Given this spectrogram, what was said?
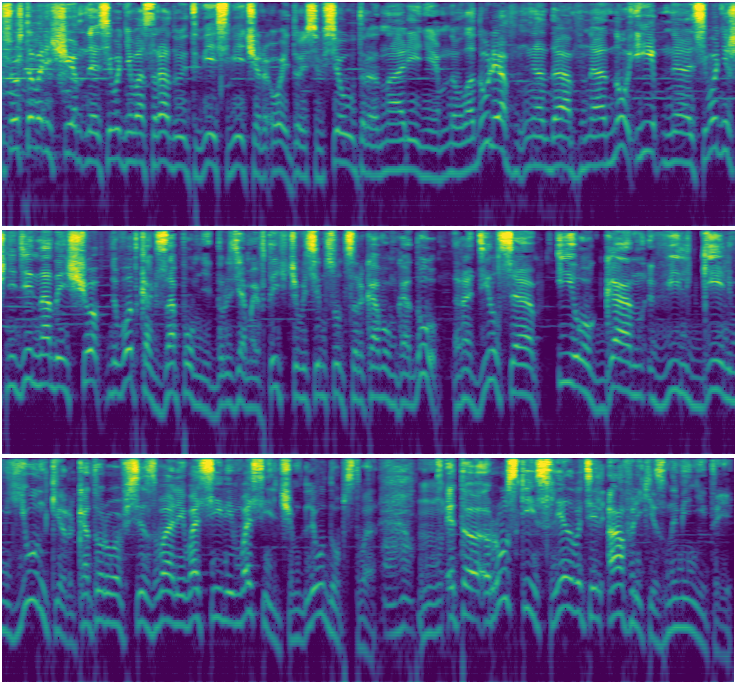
что ж, товарищи, сегодня вас радует весь вечер, ой, то есть все утро на арене Владуля, да. Ну и э, сегодняшний день надо еще вот как запомнить, друзья мои. В 1840 году родился Иоганн Вильгельм Юнкер, которого все звали Василием Васильевичем для удобства. Uh-huh. Это русский исследователь Африки знаменитый.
